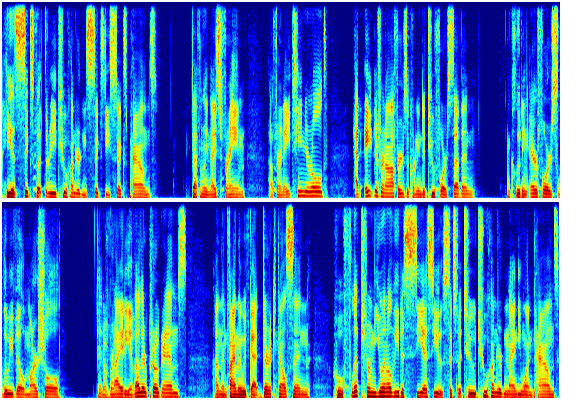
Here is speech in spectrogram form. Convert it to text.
He is six foot three, 266 pounds. Definitely nice frame uh, for an 18 year old. Had eight different offers according to 247 including Air Force, Louisville, Marshall, and a variety of other programs. And then finally, we've got Dirk Nelson, who flipped from UNLV to CSU, six foot two, 291 pounds.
